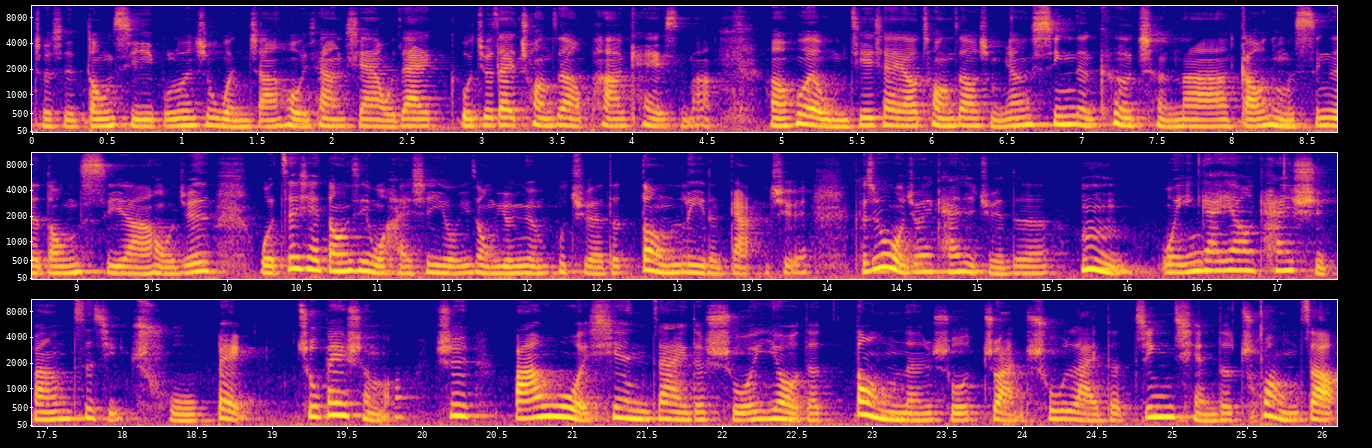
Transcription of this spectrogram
就是东西，不论是文章或者像现在我在我就在创造 podcast 嘛，啊或者我们接下来要创造什么样新的课程啊，搞什么新的东西啊，我觉得我这些东西我还是有一种源源不绝的动力的感觉，可是我就会开始觉得，嗯，我应该要开始帮自己储备，储备什么？是把我现在的所有的动能所转出来的金钱的创造，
